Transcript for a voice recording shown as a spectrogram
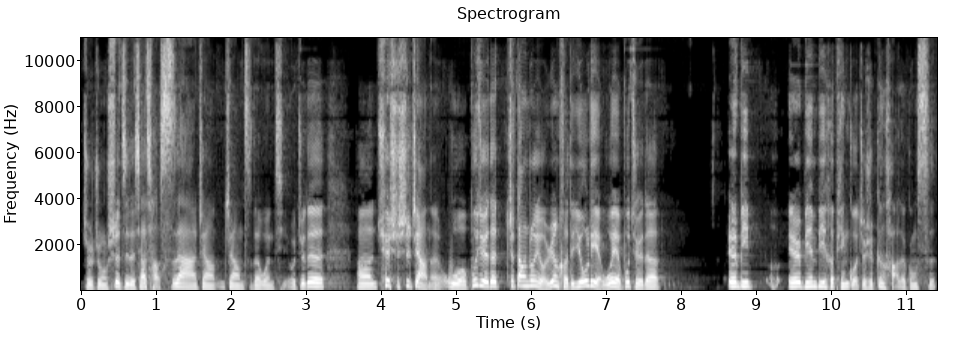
就是这种设计的小巧思啊，这样这样子的问题。我觉得，嗯，确实是这样的。我不觉得这当中有任何的优劣，我也不觉得。Airbnb、Airbnb 和苹果就是更好的公司，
